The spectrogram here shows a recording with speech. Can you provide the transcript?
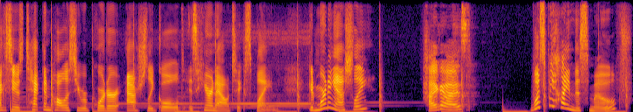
Axios tech and policy reporter Ashley Gold is here now to explain. Good morning, Ashley. Hi, guys. What's behind this move?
